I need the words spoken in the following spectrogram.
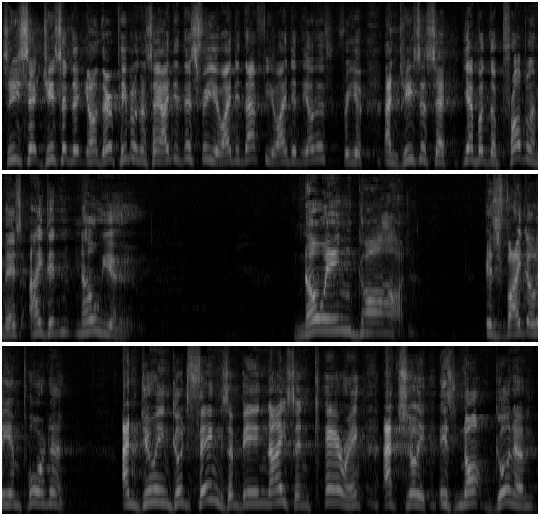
So he said, Jesus said that you know, there are people who are going to say, I did this for you, I did that for you, I did the other for you. And Jesus said, Yeah, but the problem is, I didn't know you. Knowing God is vitally important. And doing good things and being nice and caring actually is not going to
